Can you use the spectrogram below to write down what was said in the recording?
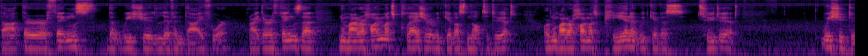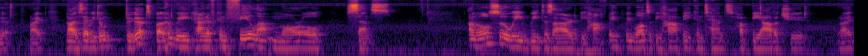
that there are things that we should live and die for, right? There are things that no matter how much pleasure it would give us not to do it, or no matter how much pain it would give us to do it, we should do it, right? Now, I say we don't do it, but we kind of can feel that moral sense. And also, we, we desire to be happy. We want to be happy, content, have beatitude, right?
